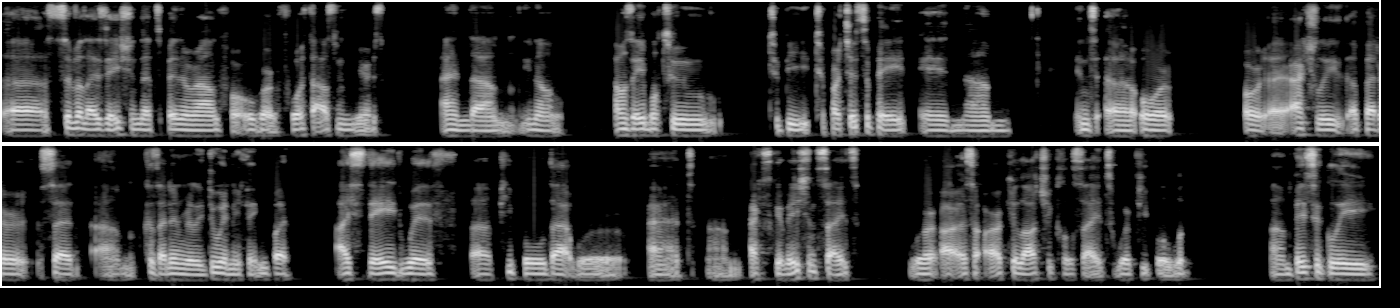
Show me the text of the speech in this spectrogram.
uh, civilization that's been around for over 4,000 years. And, um, you know, I was able to to be to participate in in uh, or or uh, actually a better said because um, I didn't really do anything, but I stayed with uh, people that were at um, excavation sites, where uh, archaeological sites where people would um, basically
